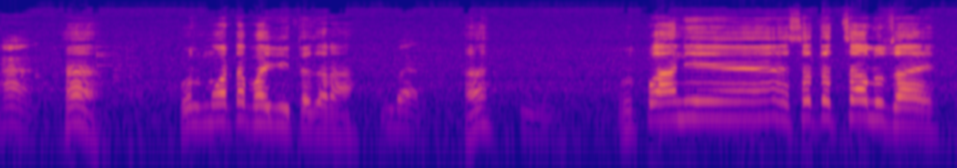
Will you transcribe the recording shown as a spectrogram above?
हां. हा. पूल मोठा पाहिजे इथं जरा. बर. हा? पाणी सतत चालूच आहे.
